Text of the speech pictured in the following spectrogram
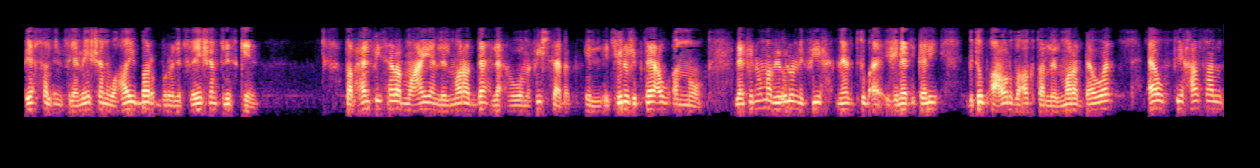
بيحصل inflammation و hyper proliferation في ال skin. طب هل في سبب معين للمرض ده؟ لا هو مفيش سبب. الاتيولوجي بتاعه النوم لكن هما بيقولوا إن في ناس بتبقى genetically بتبقى عرضة أكتر للمرض دوت أو في حصل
